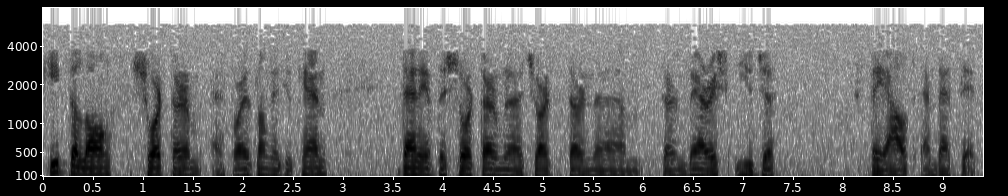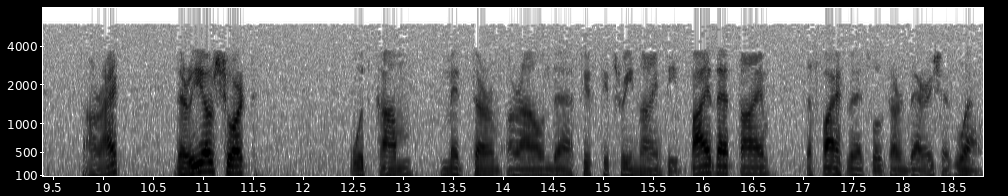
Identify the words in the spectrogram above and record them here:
keep the longs short term for as long as you can. Then, if the short term uh, charts turn um, turn bearish, you just stay out, and that's it. All right. The real short would come midterm around uh, 53.90. By that time, the 5 minutes will turn bearish as well,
